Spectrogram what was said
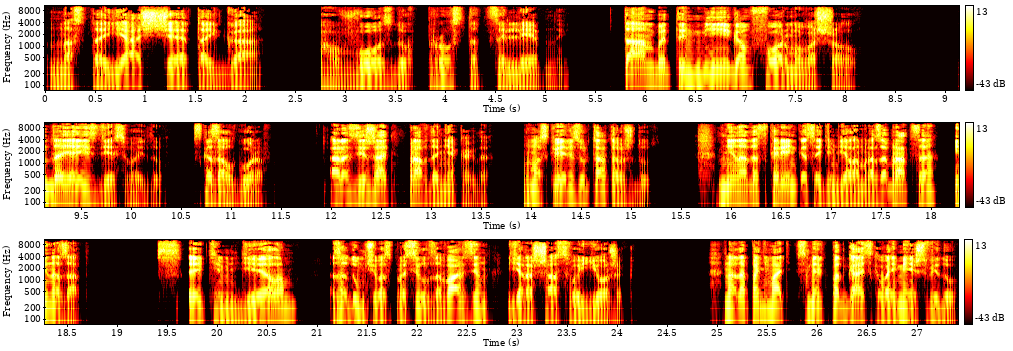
настоящая тайга, а воздух просто целебный. Там бы ты мигом в форму вошел. Да я и здесь войду, сказал Гуров. А разъезжать, правда, некогда. В Москве результатов ждут. Мне надо скоренько с этим делом разобраться и назад. С этим делом? Задумчиво спросил Заварзин, яроша свой ежик. Надо понимать, смерть Подгайского имеешь в виду.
